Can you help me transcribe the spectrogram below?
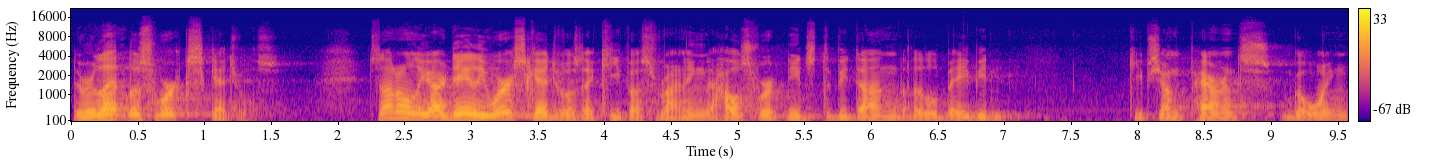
the relentless work schedules. It's not only our daily work schedules that keep us running, the housework needs to be done, the little baby keeps young parents going.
